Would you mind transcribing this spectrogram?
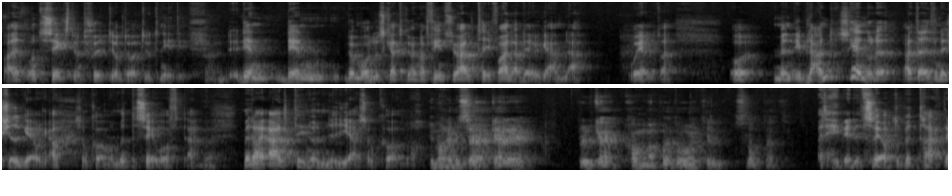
Nej, och inte 60, inte 70, inte 80, inte 90. Den, den, de ålderskategorierna finns ju alltid för alla blir ju gamla och äldre. Och, men ibland så händer det att det även är 20-åringar som kommer, men inte så ofta. Nej. Men det är alltid någon nya som kommer. Hur många besökare brukar komma på ett år till slottet? Ja, Det är väldigt svårt att betrakta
